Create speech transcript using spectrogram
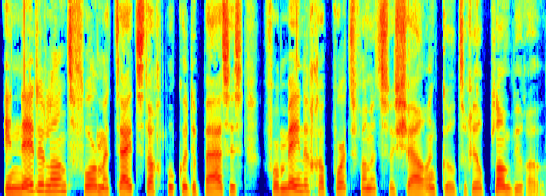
In Nederland vormen tijdsdagboeken de basis voor menig rapport van het Sociaal en Cultureel Planbureau.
